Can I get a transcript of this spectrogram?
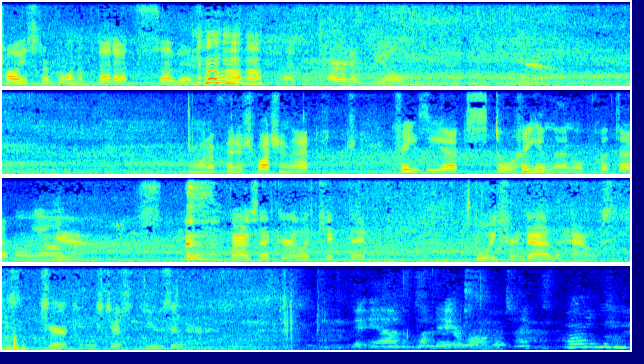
Probably start going to bed at seven. That's how tired I feel. I want to finish watching that Crazy Ex story and then we'll put that movie on. Yeah. if I was that girl, I'd kick that boyfriend out of the house. He's a jerk and he's just using her. And Monday around what time? Um,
